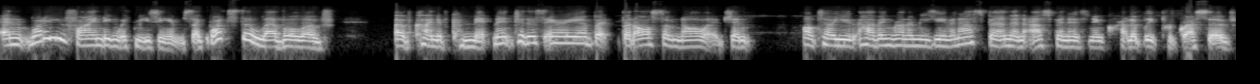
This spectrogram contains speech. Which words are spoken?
And what are you finding with museums? Like, what's the level of of kind of commitment to this area, but but also knowledge? And I'll tell you, having run a museum in Aspen, and Aspen is an incredibly progressive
